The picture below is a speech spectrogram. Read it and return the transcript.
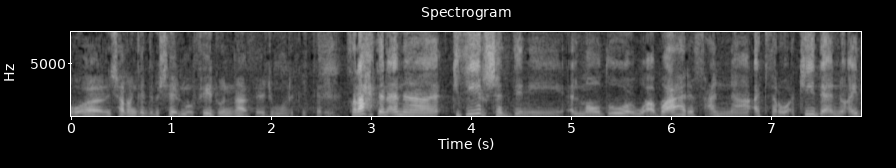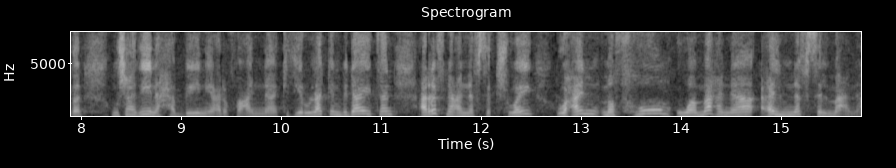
وإن شاء الله نقدم الشيء المفيد والنافع لجمهورك الكريم. صراحة أنا كثير شدني الموضوع وأبغى أعرف عنه أكثر وأكيد أنه أيضا مشاهدينا حابين يعرفوا عنه كثير ولكن بداية عرفنا عن نفسك شوي وعن مفهوم ومعنى علم نفس المعنى.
